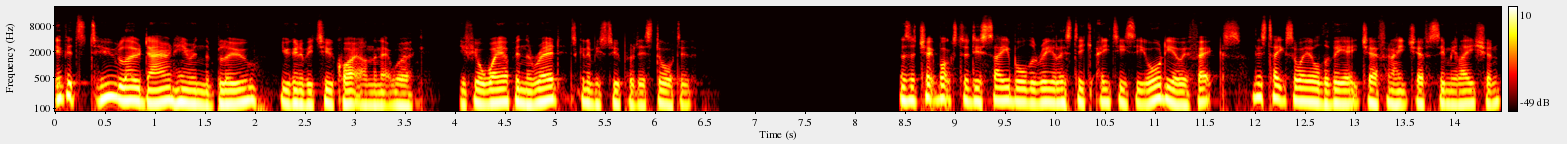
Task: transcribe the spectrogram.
If it's too low down here in the blue, you're going to be too quiet on the network. If you're way up in the red, it's going to be super distorted. There's a checkbox to disable the realistic ATC audio effects. This takes away all the VHF and HF simulation.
